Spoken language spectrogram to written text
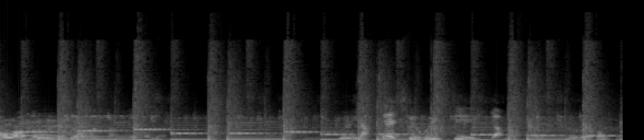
์มยอนะไม่อยากได้ชีวิตจริงอะด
